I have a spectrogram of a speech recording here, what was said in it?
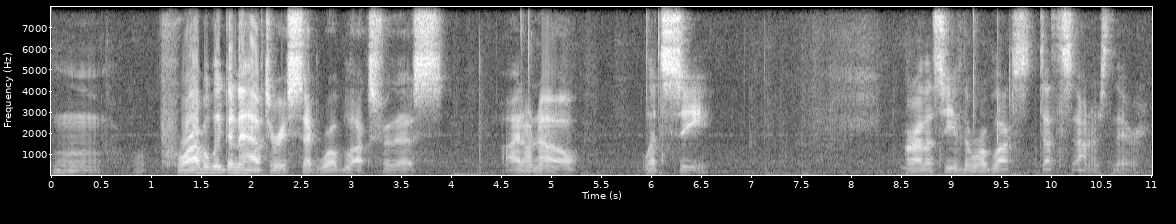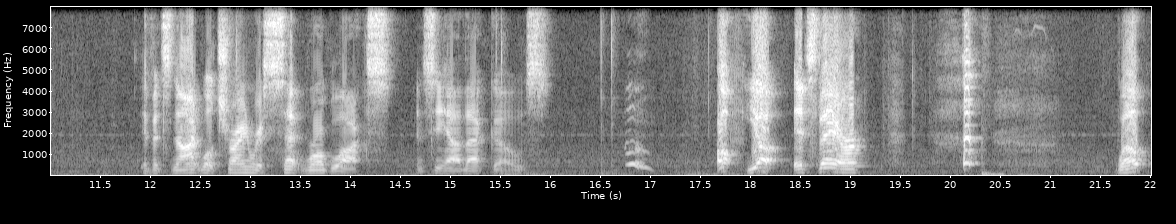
Hmm. We're probably gonna have to reset Roblox for this. I don't know. Let's see. Alright, let's see if the Roblox death sound is there. If it's not, we'll try and reset Roblox and see how that goes. Oh, yup, it's there! well,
